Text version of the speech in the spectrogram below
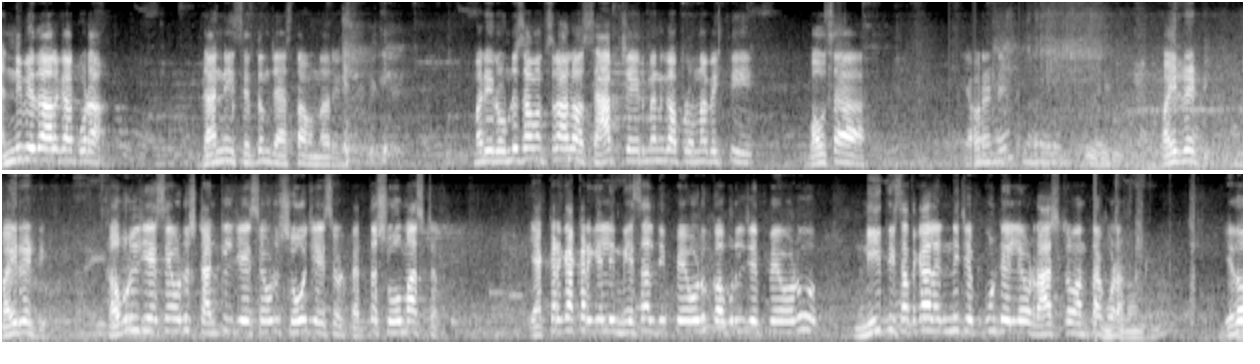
అన్ని విధాలుగా కూడా దాన్ని సిద్ధం చేస్తూ ఉన్నారు. మరి రెండు సంవత్సరాలు ఆ శాప్ చైర్మన్గా అప్పుడు ఉన్న వ్యక్తి బహుశా ఎవరండి? బైరెడ్డి. బైరెడ్డి. కబుర్లు చేసేవాడు స్టంట్లు చేసేవాడు షో చేసేవాడు పెద్ద షో మాస్టర్. ఎక్కడికక్కడికి వెళ్ళి మీసాలు తిప్పేవాడు కబుర్లు చెప్పేవాడు నీతి శతకాలన్నీ చెప్పుకుంటూ వెళ్ళేవాడు రాష్ట్రం అంతా కూడా. ఏదో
